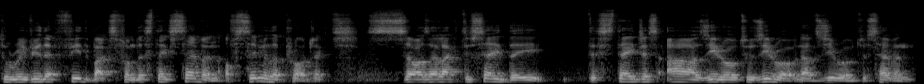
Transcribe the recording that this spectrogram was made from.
to review the feedbacks from the stage 7 of similar projects. So, as I like to say, the, the stages are 0 to 0, not 0 to 7,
